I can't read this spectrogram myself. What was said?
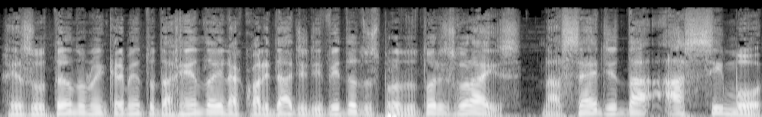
resultando no incremento da renda e na qualidade de vida dos produtores rurais. Na sede da ACIMO,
